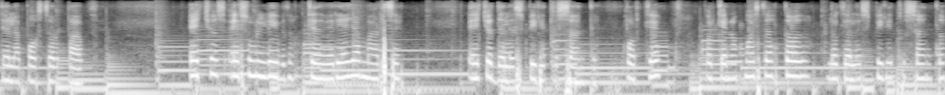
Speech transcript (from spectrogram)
del apóstol Pablo. Hechos es un libro que debería llamarse Hechos del Espíritu Santo. ¿Por qué? Porque nos muestra todo lo que el Espíritu Santo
